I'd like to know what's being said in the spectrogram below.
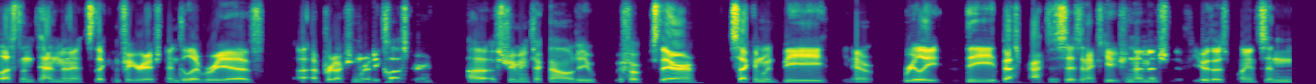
less than 10 minutes, the configuration and delivery of a production ready cluster uh, of streaming technology. We focus there. Second would be, you know, really the best practices and execution. I mentioned a few of those points in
